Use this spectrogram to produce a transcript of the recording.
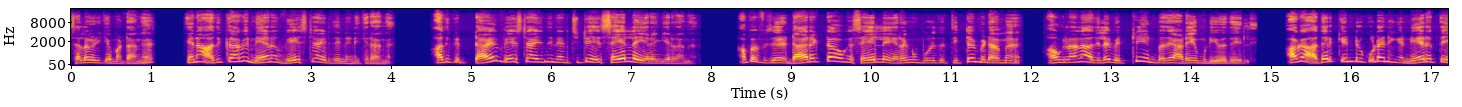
செலவழிக்க மாட்டாங்க. ஏன்னா அதுக்காக நேரம் வேஸ்ட் ஆகிடுதுன்னு நினைக்கிறாங்க. அதுக்கு டைம் வேஸ்ட் ஆகிடுதுன்னு நினச்சிட்டு செயலில் இறங்கிடுறாங்க. அப்போ டைரெக்டாக அவங்க செயலில் இறங்கும் பொழுது திட்டமிடாமல் அவங்களால அதில் வெற்றி என்பதை அடைய முடிவதே இல்லை. ஆக அதற்கென்று கூட நீங்கள் நேரத்தை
